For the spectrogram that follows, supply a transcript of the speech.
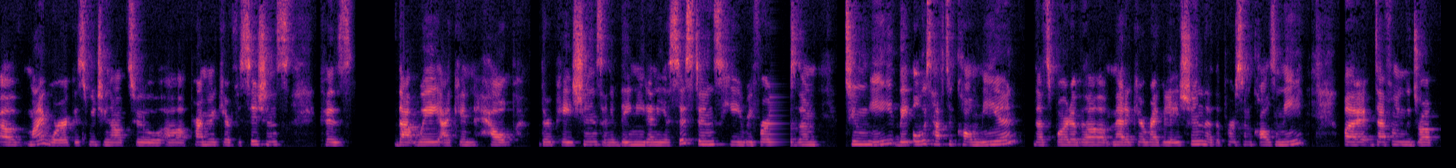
of my work is reaching out to uh, primary care physicians because that way I can help their patients and if they need any assistance he refers them to me. They always have to call me in. That's part of the medicare regulation that the person calls me. But definitely we drop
